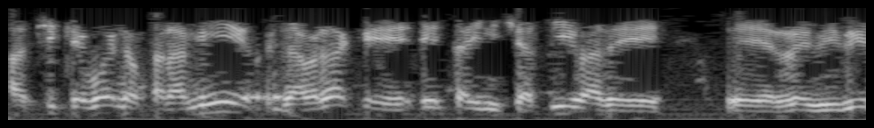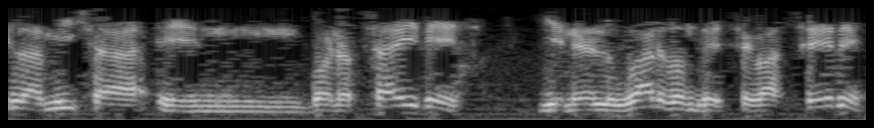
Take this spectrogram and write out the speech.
Así que bueno, para mí la verdad que esta iniciativa de eh, revivir la milla en Buenos Aires y en el lugar donde se va a hacer,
